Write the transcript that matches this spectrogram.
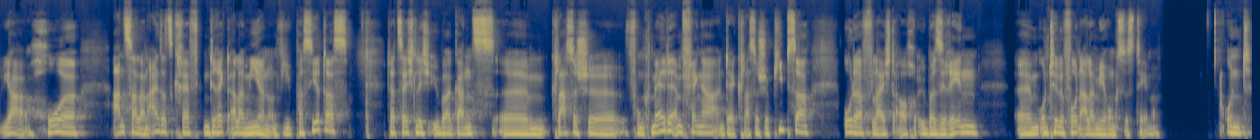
ja, hohe Anzahl an Einsatzkräften direkt alarmieren. Und wie passiert das? Tatsächlich über ganz ähm, klassische Funkmeldeempfänger, der klassische Piepser oder vielleicht auch über Sirenen ähm, und Telefonalarmierungssysteme. Und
